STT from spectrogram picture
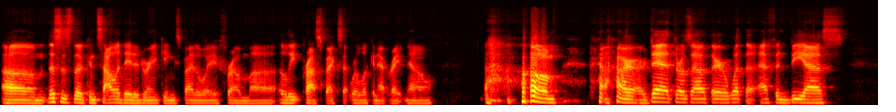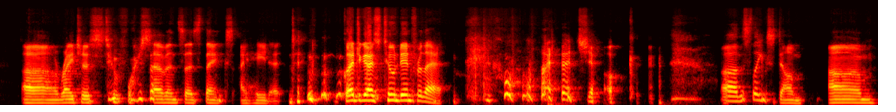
Um, this is the consolidated rankings, by the way, from uh, elite prospects that we're looking at right now. um, our, our dad throws out there, what the F and BS? Uh, righteous 247 says, thanks. I hate it. Glad you guys tuned in for that. what a joke. Uh, this league's dumb. Um,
